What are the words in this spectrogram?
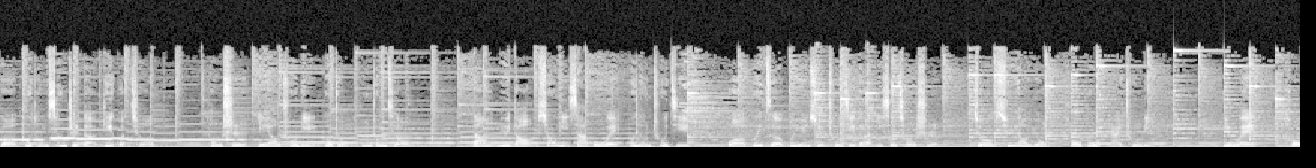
和不同性质的地滚球，同时也要处理各种空中球。当遇到胸以下部位不能触及或规则不允许触及的一些球时，就需要用头部来处理，因为头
